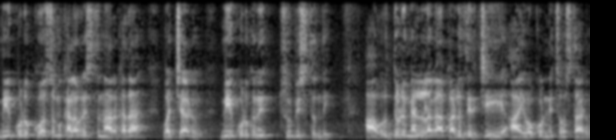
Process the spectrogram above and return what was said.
మీ కొడుకు కోసం కలవరిస్తున్నారు కదా వచ్చాడు మీ కొడుకుని చూపిస్తుంది. ఆ వృద్ధుడు మెల్లగా కళ్ళు తెరిచి ఆ యువకుడిని చూస్తాడు.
